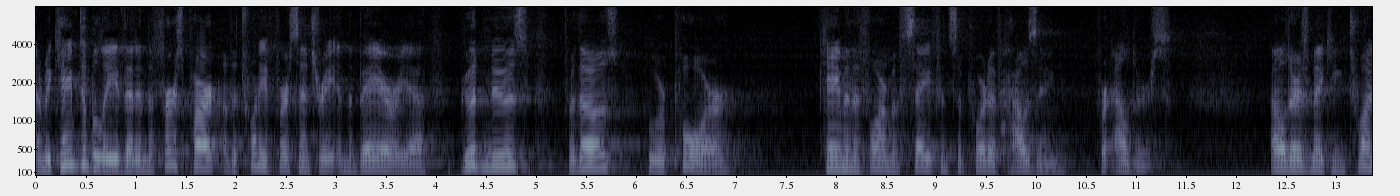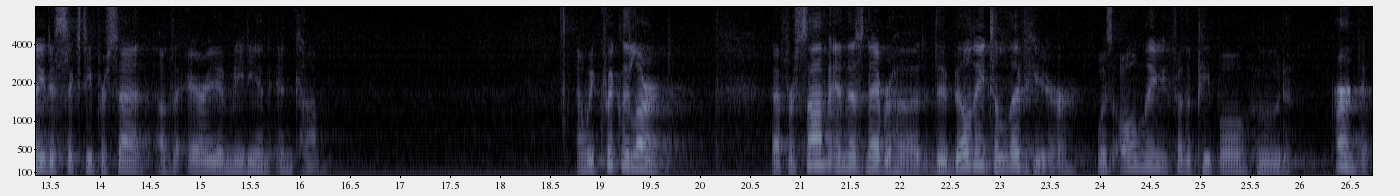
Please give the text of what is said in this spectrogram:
And we came to believe that in the first part of the 21st century in the Bay Area, good news for those who were poor came in the form of safe and supportive housing for elders. Elders making 20 to 60% of the area median income. And we quickly learned that for some in this neighborhood, the ability to live here was only for the people who'd earned it.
